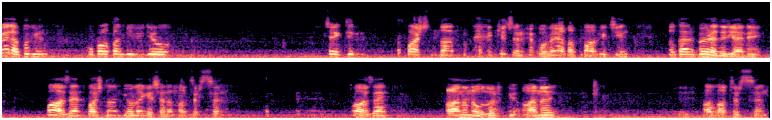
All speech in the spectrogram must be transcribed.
Böyle bugün ufaktan bir video çektim. Başından geçen bir olaya anlatmak için. Zaten böyledir yani. Bazen baştan bir olay geçer anlatırsın. Bazen anın olur, bir anı e, anlatırsın.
